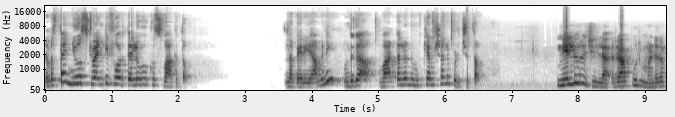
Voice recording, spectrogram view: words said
నమస్తే న్యూస్ ట్వంటీ ఫోర్ తెలుగుకు స్వాగతం. నా పేరు యామిని. ముందుగా వార్తల్లోని ముఖ్యాంశాలు ఇప్పుడు చూద్దాం. నెల్లూరు జిల్లా రాపూర్ మండలం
